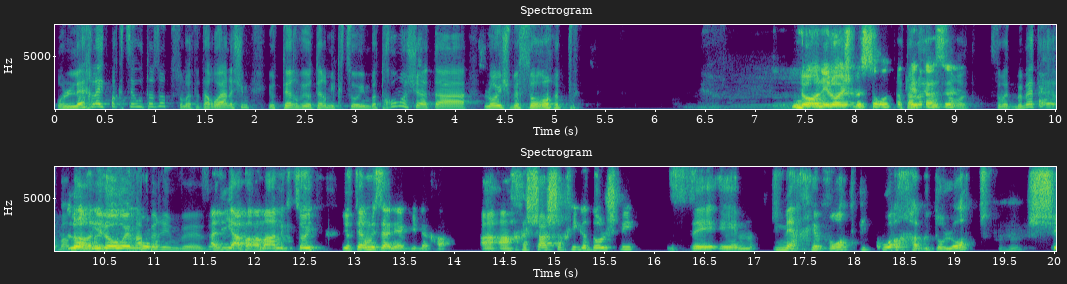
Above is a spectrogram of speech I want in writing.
הולך להתמקצעות הזאת? זאת אומרת, אתה רואה אנשים יותר ויותר מקצועיים בתחום, או שאתה לא איש בשורות? לא, אני לא איש בשורות אתה לא בקטע איש הזה. בשורות. זאת אומרת, באמת, לא, אני לא אוהב פה. עלייה ברמה המקצועית. יותר מזה אני אגיד לך, החשש הכי גדול שלי זה um, מהחברות פיקוח הגדולות. ש...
